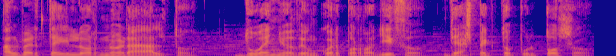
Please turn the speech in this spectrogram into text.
Albert Taylor no era alto, dueño de un cuerpo rollizo, de aspecto pulposo,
